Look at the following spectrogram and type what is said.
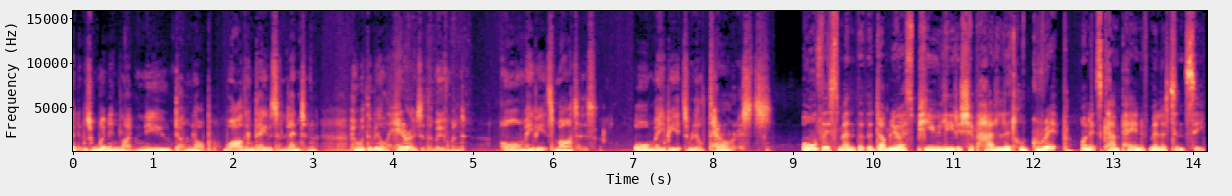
that it was women like New, Dunlop, Wilding Davis, and Lenton who were the real heroes of the movement. Or maybe it's martyrs. Or maybe it's real terrorists. All this meant that the WSPU leadership had little grip on its campaign of militancy.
